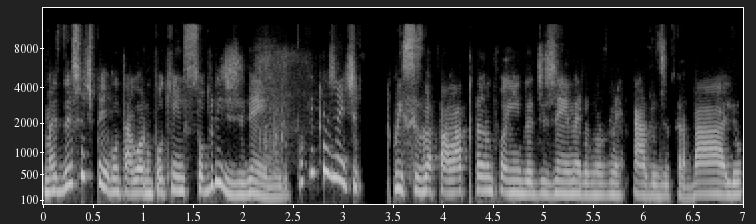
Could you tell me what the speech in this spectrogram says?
Mas deixa eu te perguntar agora um pouquinho sobre gênero. Por que, que a gente precisa falar tanto ainda de gênero nos mercados de trabalho?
